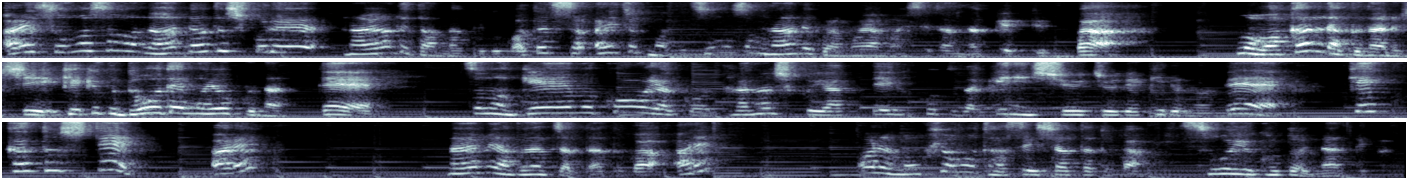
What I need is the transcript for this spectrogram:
あれそもそもなんで私これ悩んでたんだけど私あれちょっと待ってそもそもなんでこれモヤモヤしてたんだっけっていうのがもう分かんなくなるし結局どうでもよくなってそのゲーム攻略を楽しくやっていくことだけに集中できるので結果としてあれ？悩みなくなっちゃったとかあれ？あれ目標も達成しちゃったとかそういうことになってくん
